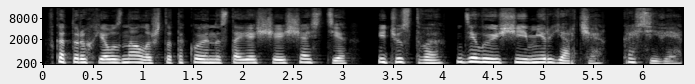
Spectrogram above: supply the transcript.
в которых я узнала, что такое настоящее счастье и чувства, делающие мир ярче, красивее.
